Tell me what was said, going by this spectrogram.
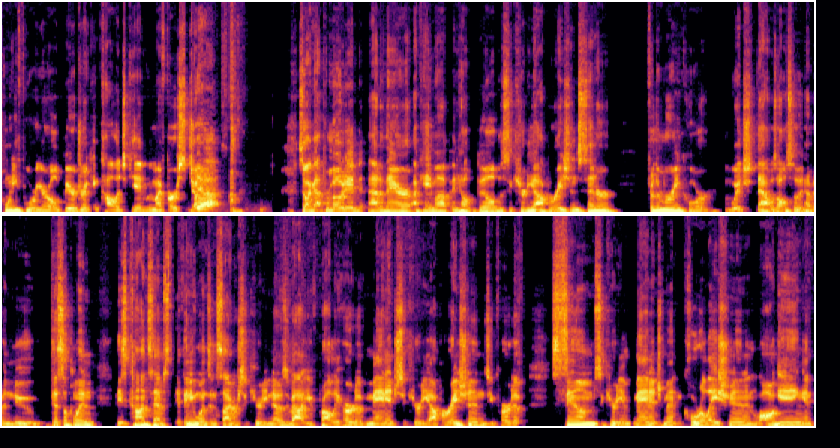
24 year old beer drinking college kid with my first job. Yeah. So I got promoted out of there. I came up and helped build the Security Operations Center for the Marine Corps, which that was also kind of a new discipline. These concepts, if anyone's in cybersecurity knows about, you've probably heard of managed security operations, you've heard of SIEM, security and management, and correlation and logging. And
